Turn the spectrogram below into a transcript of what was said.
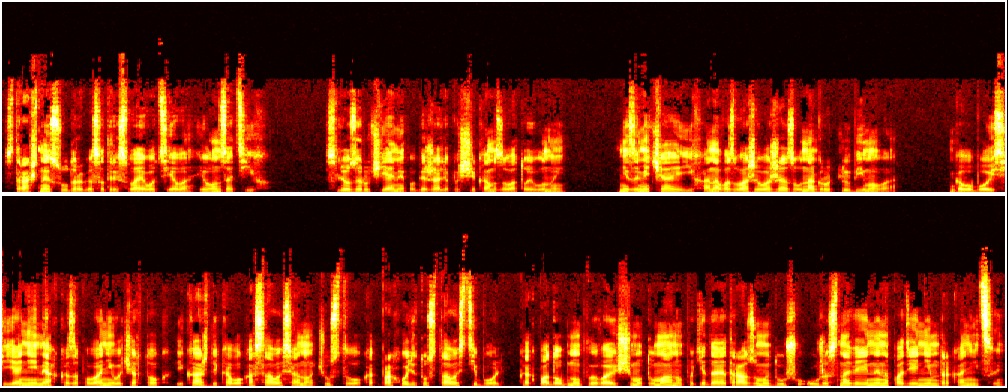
Страшная судорога сотрясла его тело, и он затих. Слезы ручьями побежали по щекам золотой луны. Не замечая их, она возложила жезл на грудь любимого. Голубое сияние мягко заполонило чертог, и каждый, кого касалось оно, чувствовал, как проходит усталость и боль, как, подобно уплывающему туману, покидает разум и душу ужас, навеянный нападением драконицы.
